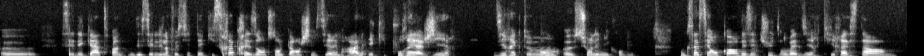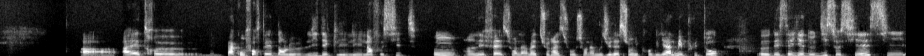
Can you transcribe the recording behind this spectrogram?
euh, CD4, enfin, des cellules lymphocytes qui seraient présentes dans le parenchyme cérébral et qui pourraient agir directement euh, sur les microglies. Donc ça, c'est encore des études, on va dire, qui restent à, à, être euh, pas confortées dans l'idée que les, les, lymphocytes ont un effet sur la maturation ou sur la modulation microgliale, mais plutôt d'essayer de dissocier si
